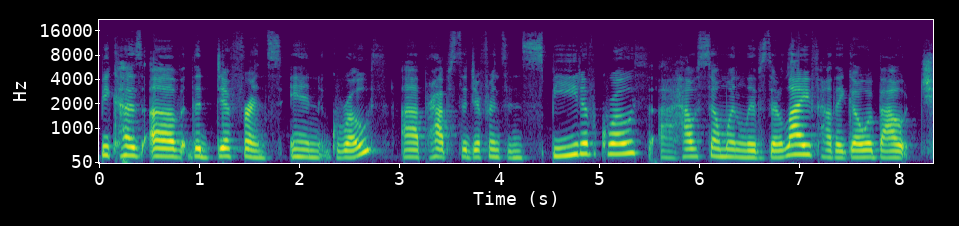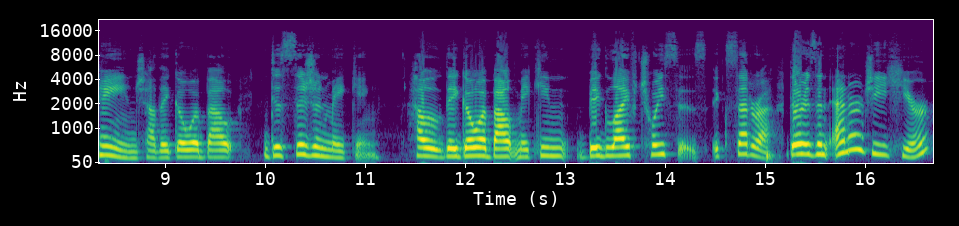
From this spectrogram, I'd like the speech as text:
because of the difference in growth uh, perhaps the difference in speed of growth, uh, how someone lives their life, how they go about change, how they go about decision making, how they go about making big life choices, etc. There is an energy here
